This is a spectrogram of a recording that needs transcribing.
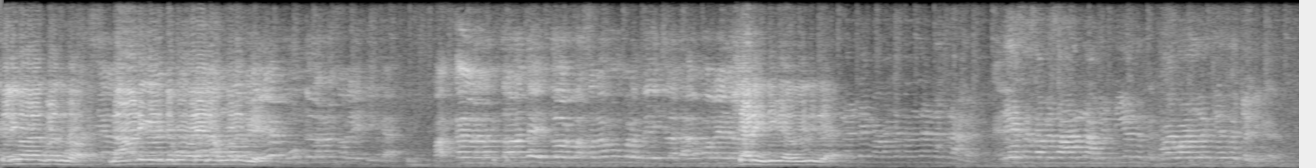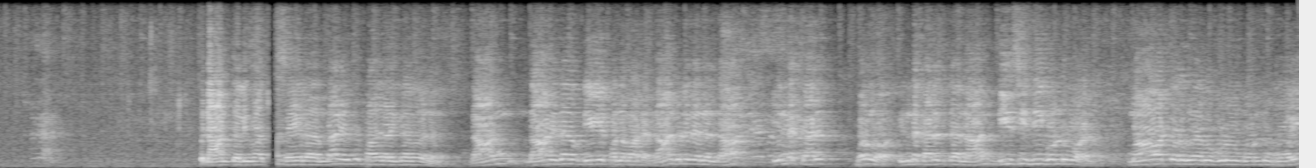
தெளிவாக நான் இருக்க போகிறேன் நான் உங்களுக்கு. மக்கள் சரி நீங்க இருங்க நான் தெளிவா செயலர் தான் இது பதிலளிக்க வேணும். நான் நான் இதை டிவியே பண்ண மாட்டேன். நான் சொல்லுது என்னன்னா இந்த கருத்து பாருங்க இந்த கருத்தை நான் டிசிசி கொண்டு போறேன் மாவட்ட உறுப்பினர் குழு கொண்டு போய்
